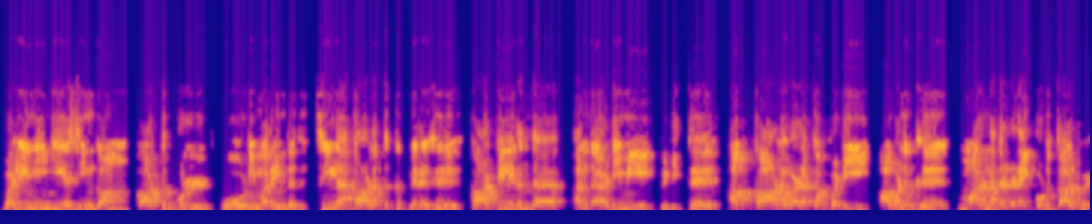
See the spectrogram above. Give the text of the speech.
வழி நீங்கிய சிங்கம் காட்டுக்குள் ஓடி மறைந்தது. சில காலத்துக்கு பிறகு காட்டிலிருந்த அந்த அடிமையை பிடித்து அக்கால வழக்கப்படி அவனுக்கு மரண தண்டனை கொடுத்தார்கள்.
